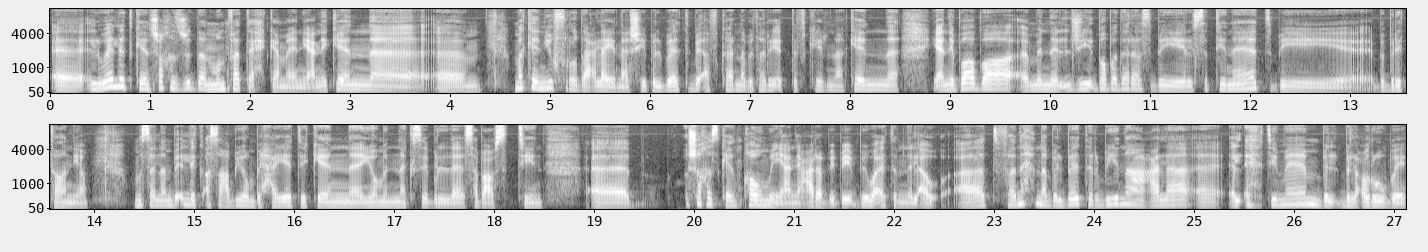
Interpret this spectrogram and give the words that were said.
آه، الوالد كان شخص جدا منفتح كمان. يعني كان آه، ما كان يفرض علينا شيء بالبيت بأفكارنا بطريقة تفكيرنا. كان يعني بابا من الجيل بابا درس بالستينات ببريطانيا. مثلا بقول لك أصعب يوم بحياتي كان يوم النكسة بال 67 شخص كان قومي يعني عربي بوقت من الأوقات فنحن بالبيت ربينا على آه، الاهتمام بالعروبة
